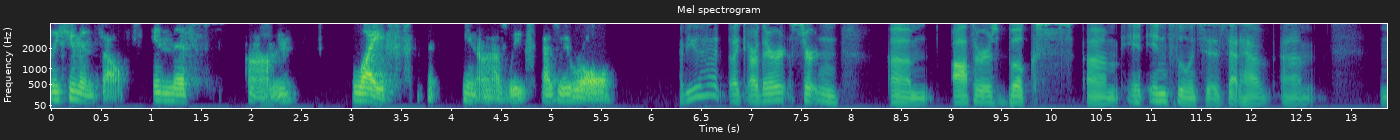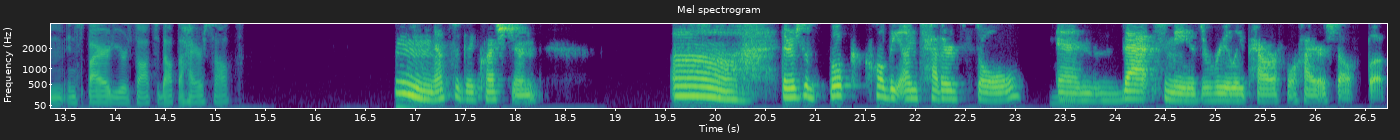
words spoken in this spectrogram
the human self in this um, life, you know, as we as we roll. Have you had like are there certain um, authors, books, um, influences that have um, inspired your thoughts about the higher self? Hmm, that's a good question. Uh, there's a book called The Untethered Soul, mm. and that to me is a really powerful higher self book.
